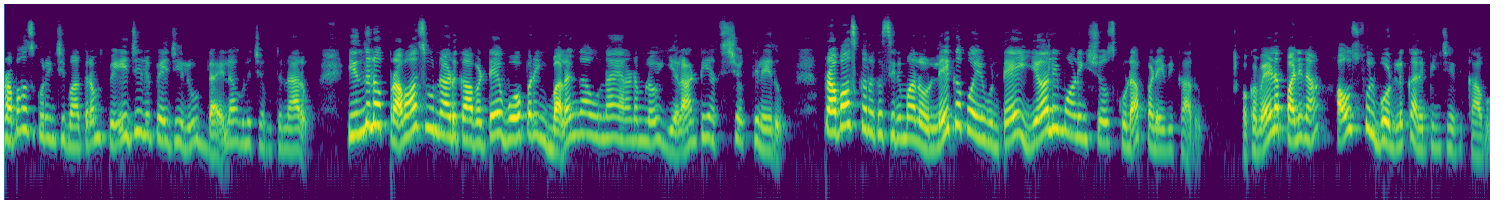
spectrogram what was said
ప్రభాస్ గురించి మాత్రం పేజీలు పేజీలు డైలాగులు చెబుతున్నారు. ఇందులో ప్రభాస్ ఉన్నాడు కాబట్టే ఓపెనింగ్ బలంగా ఉన్నాయనడంలో ఎలాంటి అతిశయోక్తి లేదు. ప్రభాస్ కనుక సినిమాలో లేకపోయి ఉంటే ఎర్లీ మార్నింగ్ షోస్ కూడా పడేవి కాదు. ఒకవేళ పడినా హౌస్ఫుల్ బోర్డులు కనిపించేవి కావు.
